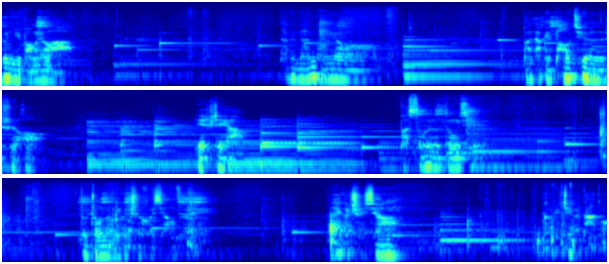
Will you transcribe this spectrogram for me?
一个女朋友啊，她的男朋友把她给抛弃了的时候，也是这样，把所有的东西都装到一个纸盒箱子里。那个纸箱可比这个大多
